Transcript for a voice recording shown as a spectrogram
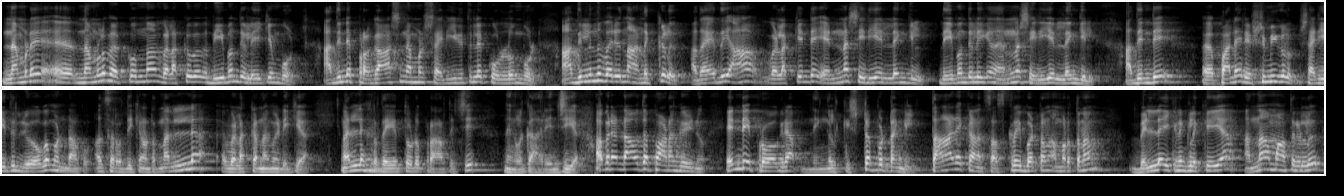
നമ്മുടെ നമ്മൾ വെക്കുന്ന വിളക്ക് ദീപം തെളിയിക്കുമ്പോൾ അതിന്റെ പ്രകാശം നമ്മൾ ശരീരത്തിലേക്ക് കൊള്ളുമ്പോൾ അതിൽ നിന്ന് വരുന്ന അണുക്കൾ അതായത് ആ വിളക്കിന്റെ എണ്ണ ശരിയല്ലെങ്കിൽ ദീപം തെളിയിക്കുന്ന എണ്ണ ശരിയല്ലെങ്കിൽ അതിന്റെ പല രശ്മികളും ശരീരത്തിൽ രോഗമുണ്ടാക്കും. അത് ശ്രദ്ധിക്കണം നല്ല വിളക്കെണ്ണ മേടിക്കുക. നല്ല ഹൃദയത്തോട് പ്രാർത്ഥിച്ച് നിങ്ങൾ കാര്യം ചെയ്യുക. അപ്പോൾ രണ്ടാമത്തെ പാഠം കഴിഞ്ഞു. എന്റെ ഈ പ്രോഗ്രാം നിങ്ങൾക്ക് ഇഷ്ടപ്പെട്ടെങ്കിൽ താഴെ കാണാൻ സബ്സ്ക്രൈബ് ബട്ടൺ അമർത്തണം. ബെല്ലൈക്കൺ ക്ലിക്ക് ചെയ്യുക. എന്നാൽ മാത്രമേ ഉള്ളൂ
